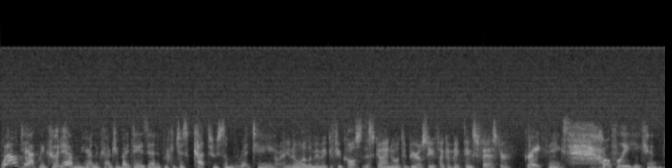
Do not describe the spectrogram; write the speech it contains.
Well, Jack, we could have him here in the country by day's end if we could just cut through some of the red tape. All right, you know what? Let me make a few calls to this guy I know at the bureau, see if I can make things faster. Great, thanks. Hopefully he can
